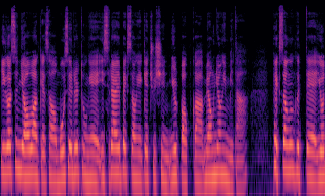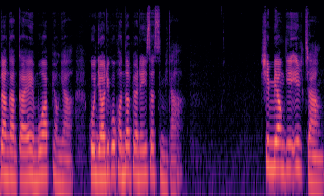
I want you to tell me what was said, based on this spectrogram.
이것은 여호와께서 모세를 통해 이스라엘 백성에게 주신 율법과 명령입니다. 백성은 그때 요단 강가의 모압 평야 곧 여리고 건너편에 있었습니다. 신명기 1장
